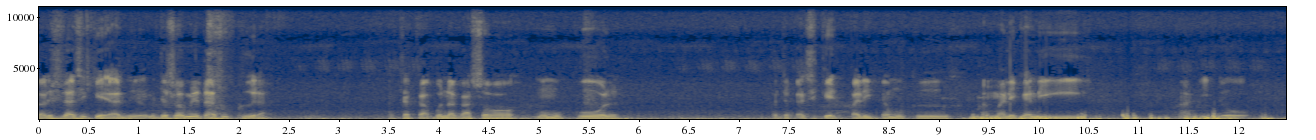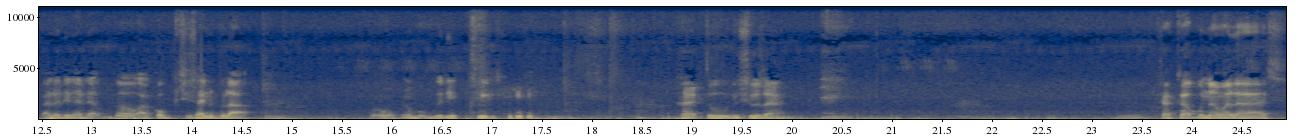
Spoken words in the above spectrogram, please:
Tak boleh silap sikit lah. Dia, Macam suami dia tak suka dah. Cakap pun dah kasar Memukul Cakap sikit Palingkan muka Malingkan diri. Ha, Itu Kalau dia ngadap kau ah, Kau pergi sana pula. Oh, nampak muka dia Sing Ha, tu lusus lah. Cakap pun dah malas.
